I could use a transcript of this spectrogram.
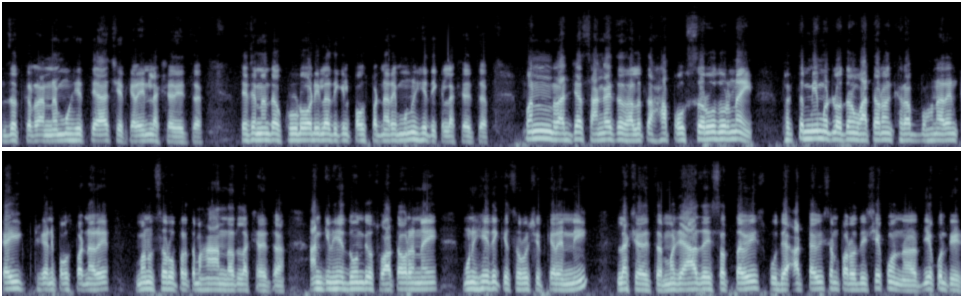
जतकडे राहणार म्हणून हे त्या शेतकऱ्यांनी लक्षात यायचं त्याच्यानंतर क्रूडवाडीला देखील पाऊस पडणार आहे म्हणून हे देखील लक्षात यायचं पण राज्यात सांगायचं झालं तर हा पाऊस सर्वदूर नाही. फक्त मी म्हटलं होतं वातावरण खराब होणार आहे आणि काही ठिकाणी पाऊस पडणार आहे म्हणून सर्वप्रथम हा अंदाज लक्षात यायचा आणखीन हे दोन दिवस वातावरण नाही म्हणून हे देखील सर्व शेतकऱ्यांनी लक्षात द्यायचं म्हणजे आज आहे सत्तावीस उद्या अठ्ठावीस आणि परवा दिवशी एकोण एकोणतीस.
